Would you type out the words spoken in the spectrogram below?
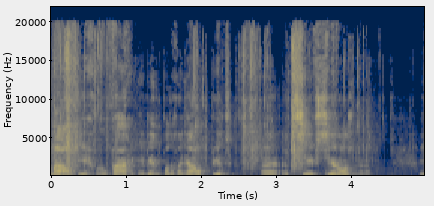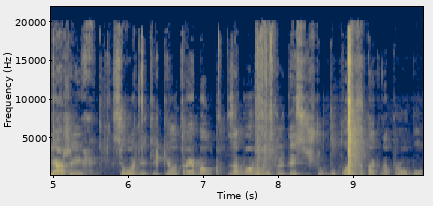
мав їх в руках і він підганяв під е, ці всі розміри. Я же їх сьогодні тільки отримав, замовив, ото 10 штук буквально так на пробу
